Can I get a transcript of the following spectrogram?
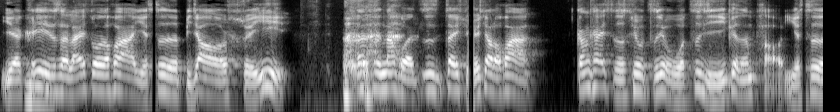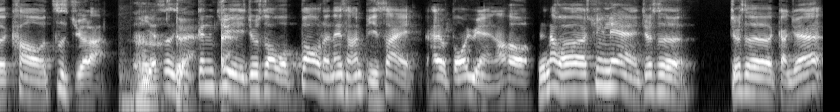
也可以是来说的话，也是比较随意。但是那会儿是在学校的话，刚开始就只有我自己一个人跑，也是靠自觉了，嗯也是根据就是说我报的那场比赛还有多远，然后那会儿训练就是就是感觉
